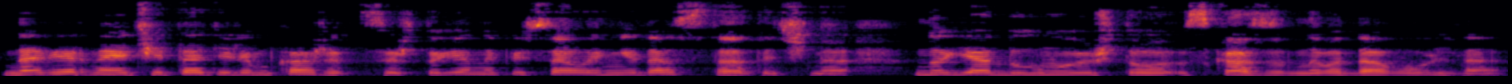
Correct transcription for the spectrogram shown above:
Наверное, читателям кажется, что я написала недостаточно, но я думаю, что сказанного довольно,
